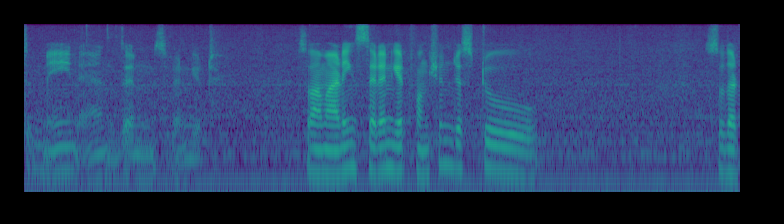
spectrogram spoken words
the main and then set and get. So I'm adding set and get function just to so that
